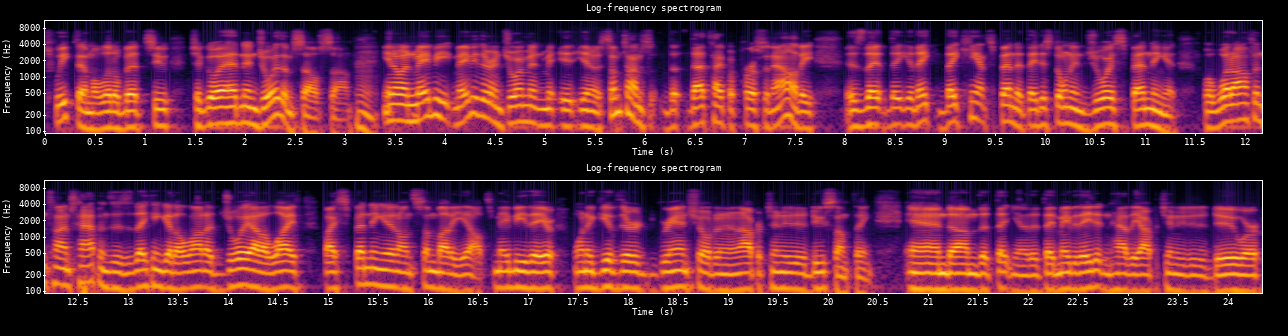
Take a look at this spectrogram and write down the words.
tweak them a little bit to to go ahead and enjoy themselves some. Hmm. You know, and maybe maybe their enjoyment you know sometimes th- that type of personality is that they they they can't spend it. They just don't enjoy spending it. But what oftentimes happens is they can get a lot of joy out of life by spending it on somebody else. Maybe they want to give their grandchildren an opportunity to do something, and um, that they, you know that they maybe they didn't have the opportunity to do, or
